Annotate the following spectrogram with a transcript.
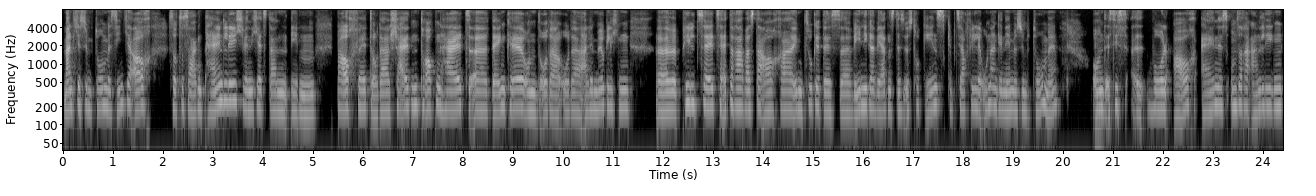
Manche Symptome sind ja auch sozusagen peinlich, wenn ich jetzt dann eben Bauchfett oder Scheidentrockenheit äh, denke und oder oder alle möglichen äh, Pilze etc., was da auch äh, im Zuge des äh, Wenigerwerdens des Östrogens gibt es ja auch viele unangenehme Symptome. Und es ist äh, wohl auch eines unserer Anliegen,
